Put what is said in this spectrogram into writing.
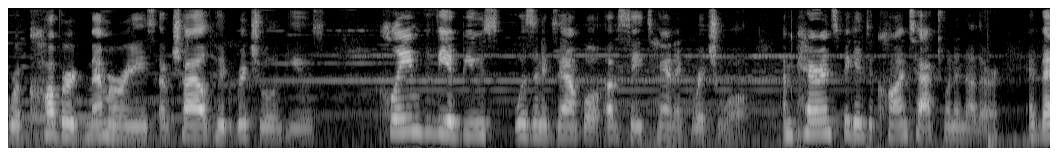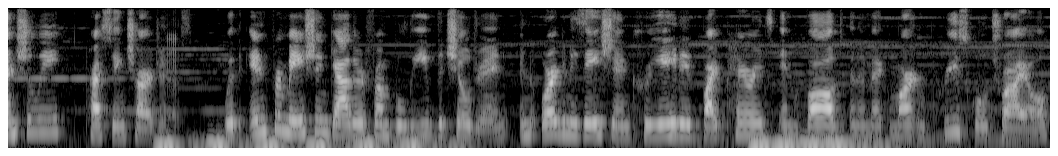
recovered memories of childhood ritual abuse claimed the abuse was an example of satanic ritual, and parents began to contact one another, eventually pressing charges with information gathered from Believe the Children, an organization created by parents involved in the McMartin preschool trial.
